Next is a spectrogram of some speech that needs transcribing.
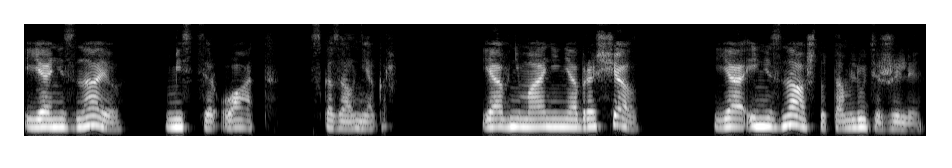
«Я не знаю, мистер Уатт», — сказал негр. «Я внимания не обращал. Я и не знал, что там люди жили».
